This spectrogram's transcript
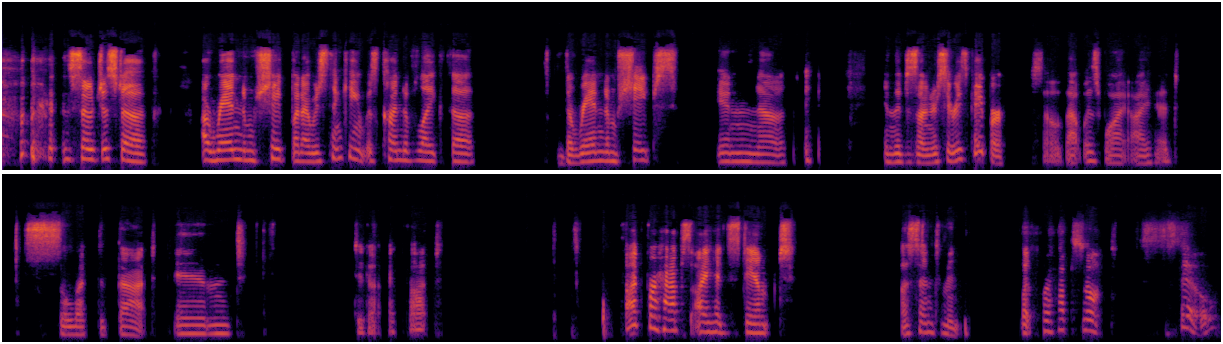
so just a, a random shape, but I was thinking it was kind of like the the random shapes in uh, in the designer series paper. So that was why I had selected that. And did I, I thought thought perhaps I had stamped a sentiment, but perhaps not. So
